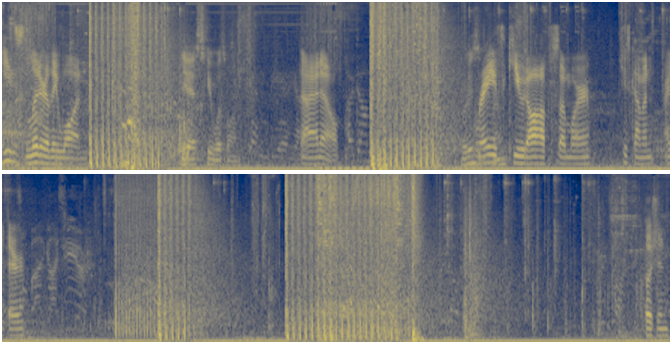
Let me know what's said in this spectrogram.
He's literally one. Yes, he was one. I know. Wraith queued off somewhere. She's coming, right there. Pushing.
